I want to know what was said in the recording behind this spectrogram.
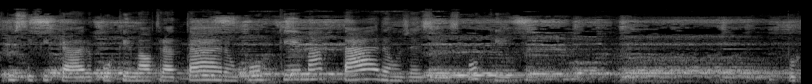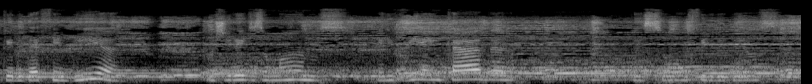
crucificaram, porque maltrataram, porque mataram Jesus. Por quê? Porque ele defendia os direitos humanos, ele via em cada pessoa um filho de Deus.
